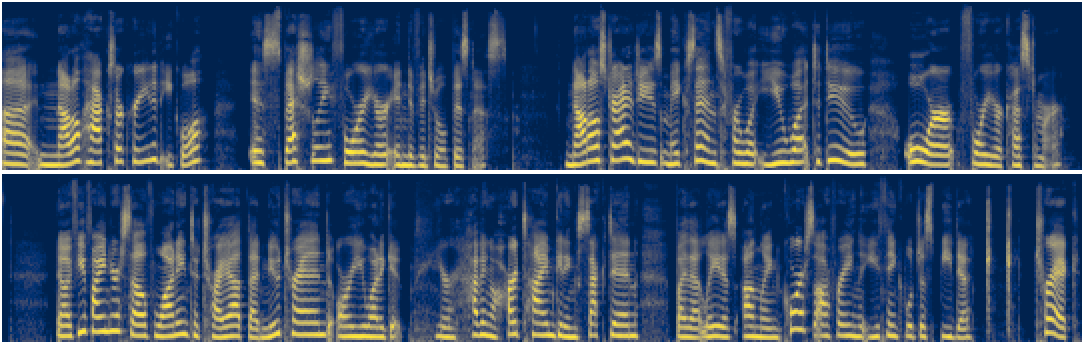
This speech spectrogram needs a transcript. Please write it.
uh, not all hacks are created equal, especially for your individual business. Not all strategies make sense for what you want to do or for your customer. Now, if you find yourself wanting to try out that new trend or you want to get, you're having a hard time getting sucked in by that latest online course offering that you think will just be the trick,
